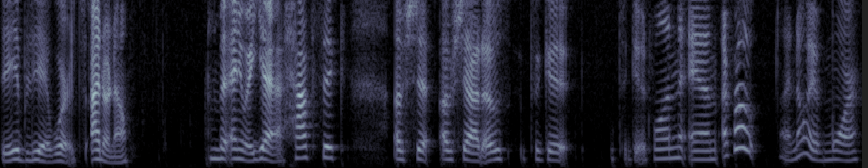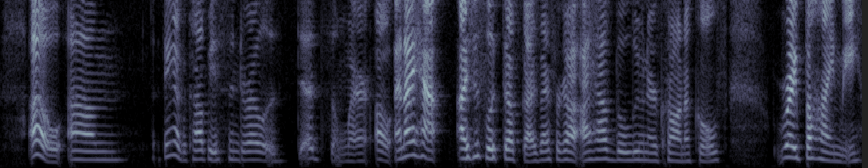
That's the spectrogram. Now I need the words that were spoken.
Words. I don't know. But anyway, yeah, half sick of sh- of shadows. It's a good it's a good one. And I wrote I know I have more. Oh, um I think I have a copy of Cinderella is Dead somewhere. Oh, and I have I just looked up guys. I forgot. I have the Lunar Chronicles right behind me.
